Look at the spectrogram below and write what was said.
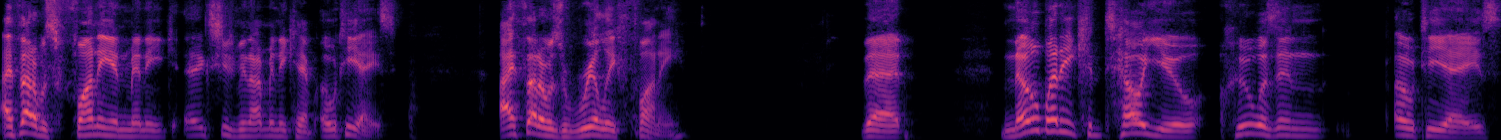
I thought it was funny in mini, excuse me, not minicamp, OTAs. I thought it was really funny that nobody could tell you who was in OTAs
